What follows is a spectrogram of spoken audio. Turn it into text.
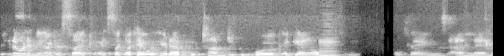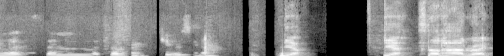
You know what I mean? I just like it's like okay, we're here to have a good time, do good work. Again, all Mm. things, and then let's then let's go drink. Cheers. You know, Yeah. Yeah. It's not hard, right?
